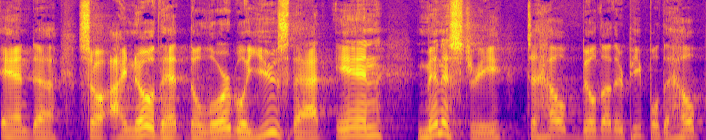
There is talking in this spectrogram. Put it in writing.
And uh, so I know that the Lord will use that in ministry to help build other people, to help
